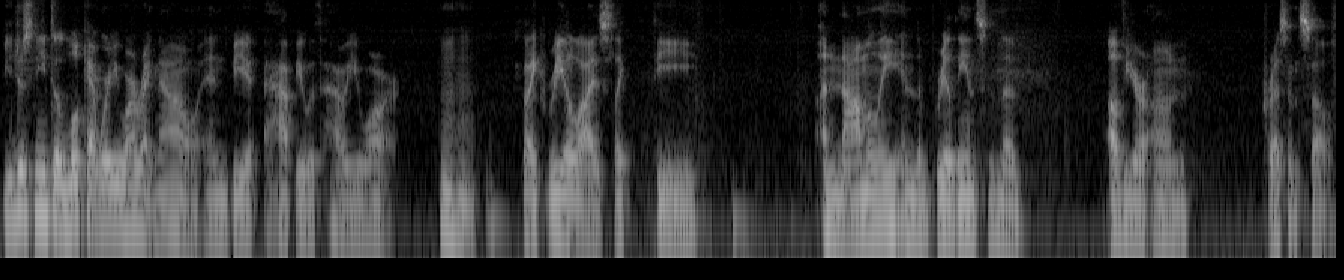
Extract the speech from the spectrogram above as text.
you just need to look at where you are right now and be happy with how you are Mm-hmm. like realize like the anomaly in the brilliance and the of your own present self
